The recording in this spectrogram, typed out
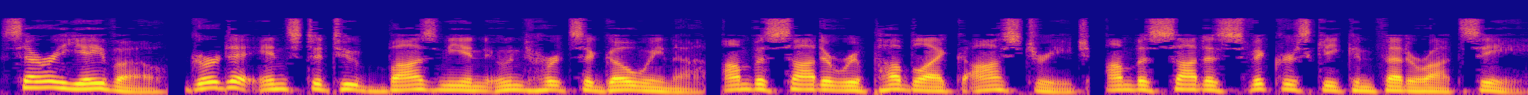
Sarajevo, Goethe Institut Bosnian und Herzegovina, Ambasada Republik Ostrij, Ambasada Svikarski Konfederacji.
